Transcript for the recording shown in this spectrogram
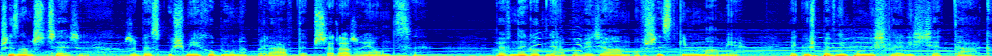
Przyznam szczerze, że bez uśmiechu był naprawdę przerażający. Pewnego dnia powiedziałam o wszystkim mamie. Jak już pewnie pomyśleliście, tak,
